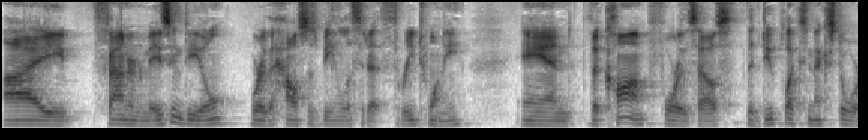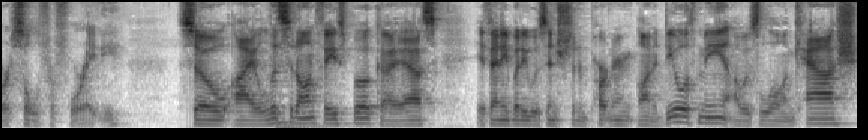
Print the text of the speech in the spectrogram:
I found an amazing deal where the house is being listed at 320 and the comp for this house, the duplex next door, sold for 480. So I listed on Facebook. I asked if anybody was interested in partnering on a deal with me. I was low on cash,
